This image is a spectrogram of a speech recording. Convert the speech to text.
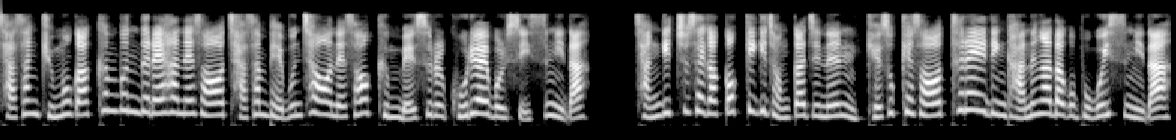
자산 규모가 큰 분들에 한해서 자산 배분 차원에서 금 매수를 고려해 볼 수 있습니다. 장기 추세가 꺾이기 전까지는 계속해서 트레이딩 가능하다고 보고 있습니다.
